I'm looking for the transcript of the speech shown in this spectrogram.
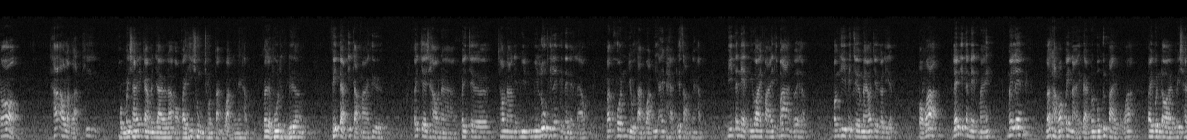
ก็ถ้าเอาหลักๆที่ผมไปใช้ในการบรรยายเวลาออกไปที่ชุมชนต่างจังหวัดนะครับ ก็จะพูดถึงเรื่องฟีดแบ็ที่กลับมาคือ ไปเจอชาวนา ไปเจอชาวนาเนี่ยมีมีลูกที่เล่นอินเทอร์เน็ตแล้ว บางคนอยู่ต่างจังหวัดมี iPad ด้วยซ้ำนะครับ มีอินเทอร์เน็ตมี Wi-Fi ที่บ้านด้วยครับ บางทีไปเจอแมวเจอกระเหรียง บอกว่าเล่นอินเทอร์เน็ตไหม ไม่เล่น แล้วถามว่าไปไหนแบกโน้ตบุ๊กขึ้นไป บอกว่าไปบนดอยไปใช้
